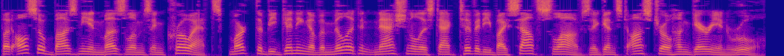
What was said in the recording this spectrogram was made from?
but also Bosnian Muslims and Croats, marked the beginning of a militant nationalist activity by South Slavs against Austro-Hungarian rule.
